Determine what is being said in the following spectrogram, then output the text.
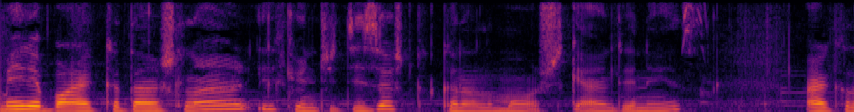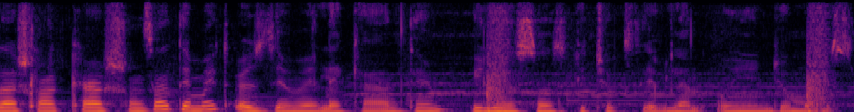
Merhaba arkadaşlar. İlk önce Dizi Aşkı kanalıma hoş geldiniz. Arkadaşlar karşınıza Demet Özdemir ile geldim. Biliyorsunuz ki çok sevilen oyuncumuz.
